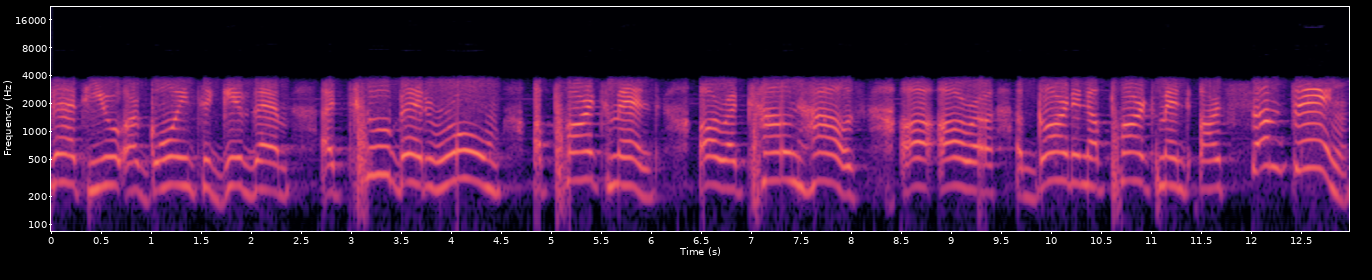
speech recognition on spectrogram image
that you are going to give them a two bedroom apartment or a townhouse or, or a, a garden apartment or something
